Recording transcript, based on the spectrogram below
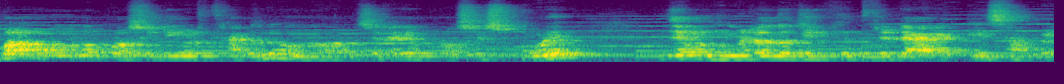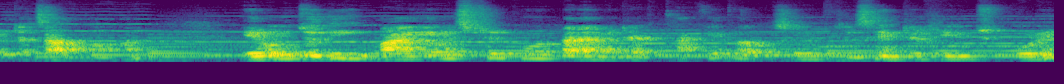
বা অন্য প্রসিডিউর থাকলে অন্যভাবে সেটাকে প্রসেস করে, যেমন হিমেটোলজির ক্ষেত্রে ডাইরেক্টলি স্যাম্পেলটা চাপানো হয়। এবং যদি বায়োকেমিস্ট্রির কোনো প্যারামিটার থাকে, তাহলে সেক্ষেত্রে সেন্ট্রিফিউজ করে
